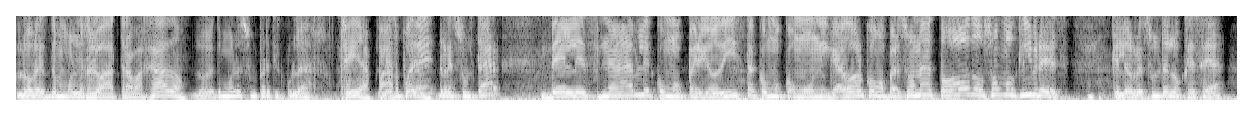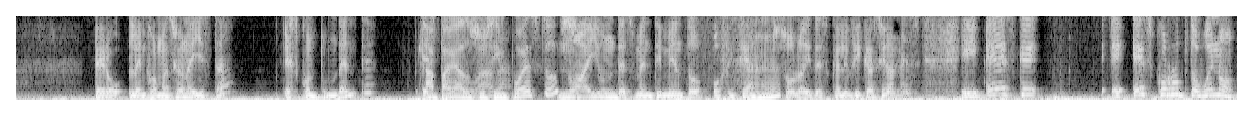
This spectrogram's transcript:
Loret de Mola lo ha trabajado. Loret de Mola es un particular. Sí, aparte. puede resultar deleznable como periodista, como comunicador, como persona, todos somos libres, que le resulte lo que sea. Pero la información ahí está, es contundente, ha pagado sus impuestos. No hay un desmentimiento oficial, solo hay descalificaciones. Y es que e, es corrupto. Bueno,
